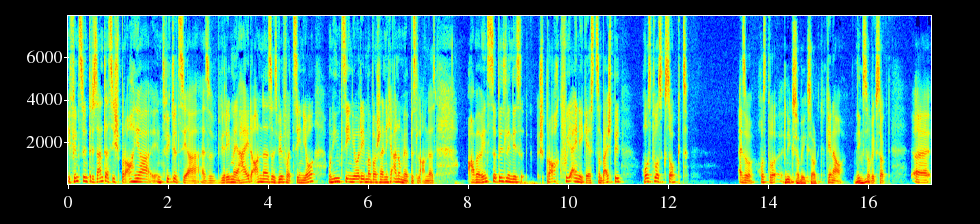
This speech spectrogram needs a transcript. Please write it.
ich finde es so interessant, dass sich Sprache ja entwickelt sich ja. Also, wir reden ja heute anders als wir vor zehn Jahren und in zehn Jahren reden wir wahrscheinlich auch noch mal ein bisschen anders. Aber wenn du so ein bisschen in das Sprachgefühl reingehst, zum Beispiel, hast du was gesagt, also, hast du, Nix habe ich gesagt. Genau, nichts habe ich gesagt. Äh,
